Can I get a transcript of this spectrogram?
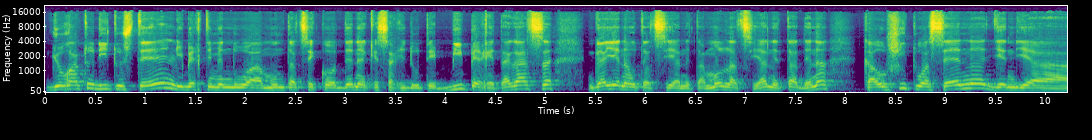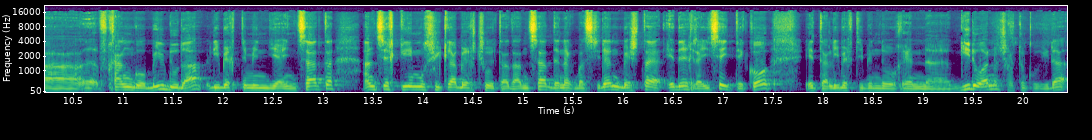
joratu dituzte, libertimendua muntatzeko denek ezagri dute biperretagaz, gaien autatzean eta moldatzean, eta dena kausitua zen, jendia frango bildu da, libertimendua india intzat, antzerki musika bertsu eta dantza, denak baziren, besta ederra izaiteko, eta libertimendu horren uh, giroan, sartuko gira,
